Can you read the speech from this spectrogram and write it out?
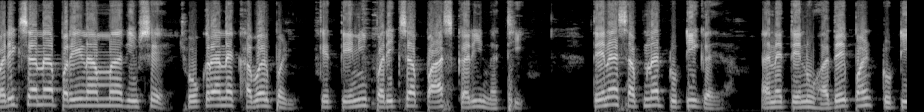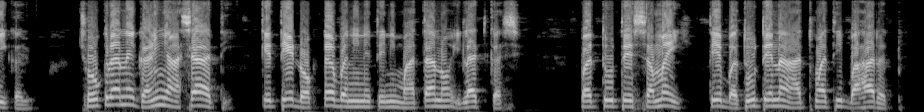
પરીક્ષાના પરિણામના દિવસે છોકરાને ખબર પડી કે તેની પરીક્ષા પાસ કરી નથી. તેના સપના તૂટી ગયા અને તેનું હૃદય પણ તૂટી ગયું. છોકરાને ઘણી આશા હતી કે તે ડૉક્ટર બનીને તેની માતાનો ઈલાજ કરશે, પરંતુ તે સમય તે બધું તેના હાથમાંથી બહાર હતું.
